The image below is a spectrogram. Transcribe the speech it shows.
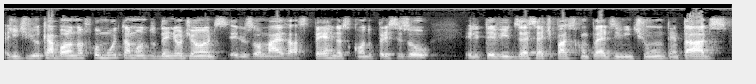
A gente viu que a bola não ficou muito na mão do Daniel Jones. Ele usou mais as pernas quando precisou. Ele teve 17 passes completos em 21 tentados.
